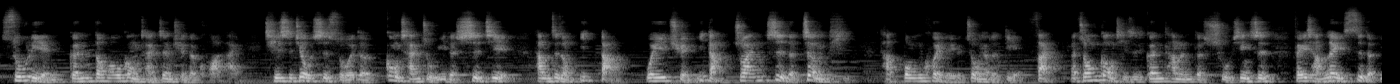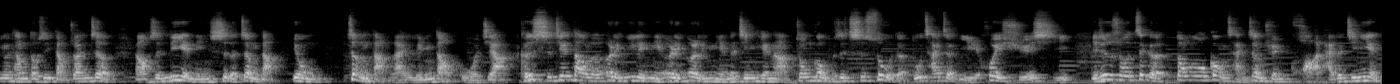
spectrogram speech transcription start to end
苏联跟东欧共产政权的垮台，其实就是所谓的共产主义的世界，他们这种一党威权、一党专制的政体。它崩溃的一个重要的典范。那中共其实跟他们的属性是非常类似的，因为他们都是一党专政，然后是列宁式的政党，用。政党来领导国家，可是时间到了二零一零年、二零二零年的今天呢，中共不是吃素的，独裁者也会学习。也就是说，这个东欧共产政权垮台的经验，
